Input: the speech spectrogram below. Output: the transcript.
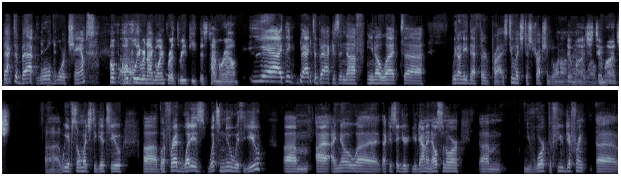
back to back World War champs. Hope, hopefully, um, we're not going for a three peat this time around. Yeah, I think back to back is enough. You know what? Uh, we don't need that third prize. Too much destruction going on. Too much. Too much. Uh, we have so much to get to. Uh, but Fred, what is what's new with you? Um, I, I, know, uh, like I said, you're you're down in Elsinore. Um, you've worked a few different. Uh,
